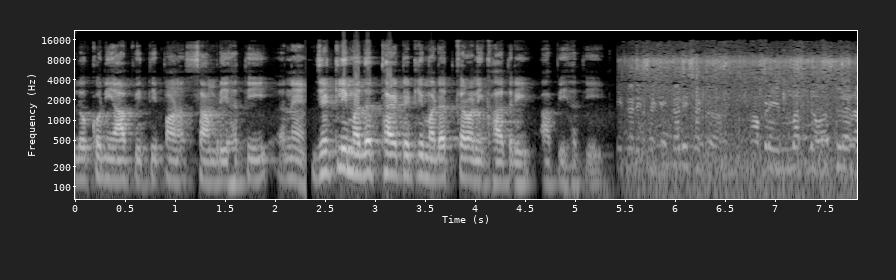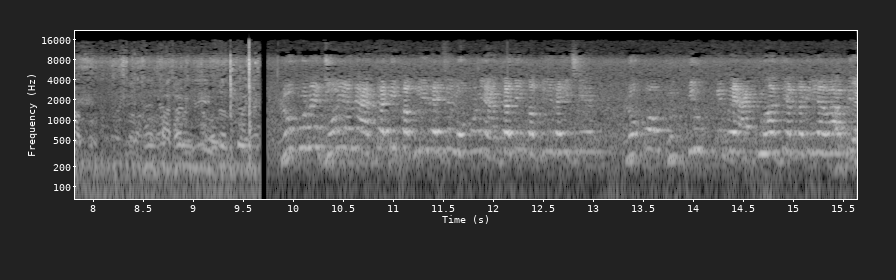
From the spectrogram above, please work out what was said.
લોકોની આ પીતી પણ સાંભળી હતી અને જેટલી મદદ થાય તેટલી મદદ કરવાની ખાતરી આપી હતી. કરી શકે, કરી શકો. આપણે હિંમતને હોસલે રાખો. લોકોને જોઈ અને આઝાદી પકડી રહી છે લોકોની આઝાદી પકડી રહી છે. લોકો મૃત્યુ કે ભાઈ આત્મહત્યા કરી લેવા આપણી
